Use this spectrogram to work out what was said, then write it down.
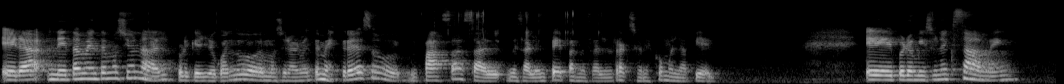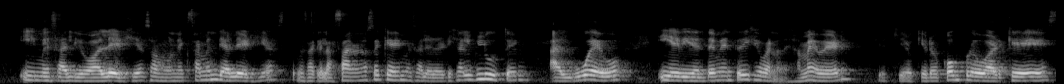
era netamente emocional, porque yo cuando emocionalmente me estreso, pasa, sal- me salen pepas, me salen reacciones como en la piel. Eh, pero me hice un examen y me salió alergia, o sea, un examen de alergias, me saqué la sangre, no sé qué, y me salió alergia al gluten, al huevo, y evidentemente dije, bueno, déjame ver, quiero, quiero comprobar qué es,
